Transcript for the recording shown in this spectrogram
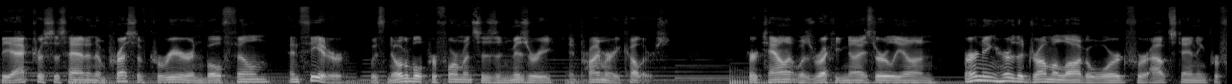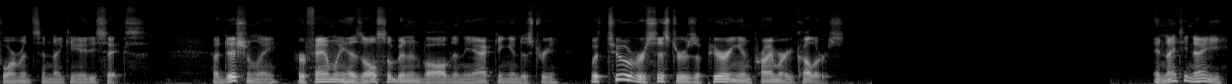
the actress has had an impressive career in both film and theater, with notable performances in Misery and Primary Colors. Her talent was recognized early on, earning her the Drama-Logue Award for Outstanding Performance in 1986. Additionally, her family has also been involved in the acting industry, with two of her sisters appearing in Primary Colors. In 1990,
